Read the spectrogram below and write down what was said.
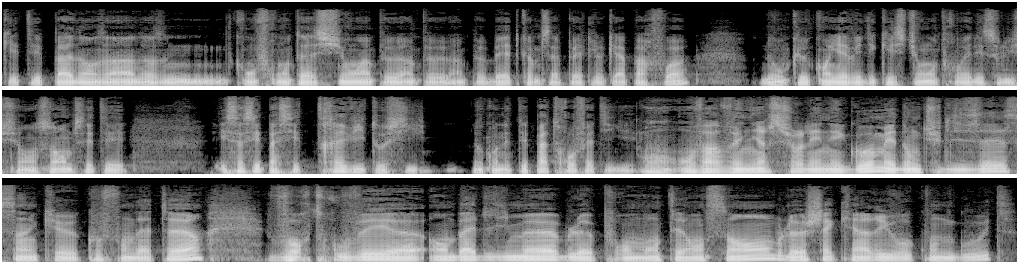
qui étaient pas dans un dans une confrontation un peu un peu un peu bête comme ça peut être le cas parfois. Donc euh, quand il y avait des questions, on trouvait des solutions ensemble. C'était et ça s'est passé très vite aussi. Donc on n'était pas trop fatigué. On, on va revenir sur les négos, mais donc tu le disais, cinq euh, cofondateurs. Vous vous retrouvez euh, en bas de l'immeuble pour monter ensemble. Chacun arrive au compte-goutte.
